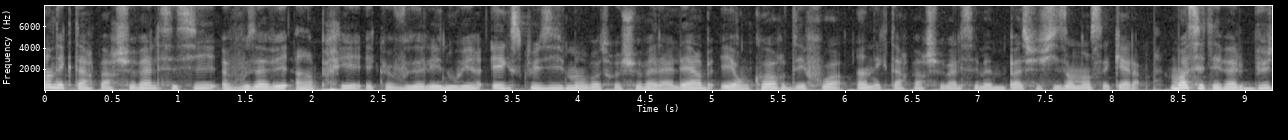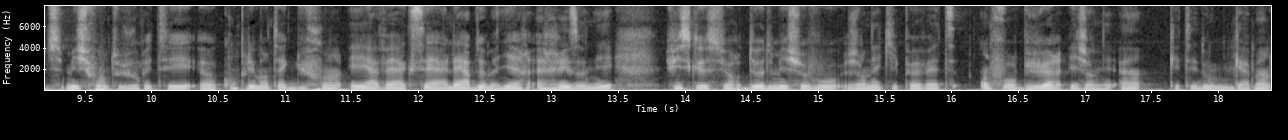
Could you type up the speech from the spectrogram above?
Un hectare par cheval, c'est si vous avez un pré et que vous allez nourrir exclusivement votre cheval à l'herbe, et encore, des fois, un hectare par cheval, c'est même pas suffisant dans ces cas-là. Moi, c'était pas le but, mes chevaux ont toujours été euh, complémentaires avec du foin et avaient accès à l'herbe de manière raisonnée, puisque sur deux de mes chevaux, j'en ai qui peuvent être en fourbure, et j'en ai un qui était donc gamin,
